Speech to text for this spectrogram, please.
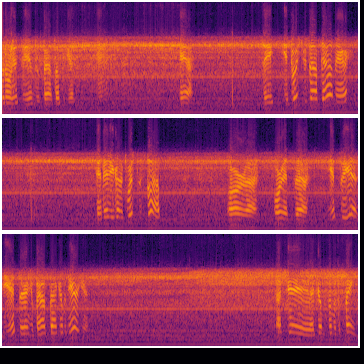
Ah, don't hit the ends and bounce up again. Yeah. See, you twist yourself down there, and then you're going to twist the stop, or uh, or it uh, you the end, you hit there, and you bounce back up in the air again. Okay, there comes some of the paint.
